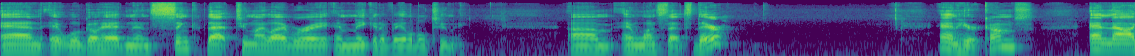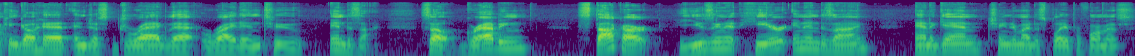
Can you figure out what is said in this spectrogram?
And it will go ahead and then sync that to my library and make it available to me. Um, and once that's there, and here it comes, and now I can go ahead and just drag that right into InDesign. So grabbing stock art, using it here in InDesign, and again, changing my display performance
